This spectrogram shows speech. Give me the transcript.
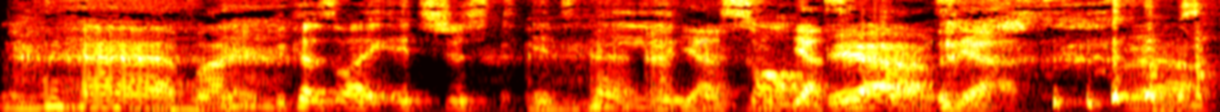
funny. because like it's just it's the yes, song. yes, Yeah. of course, yeah. Yeah.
